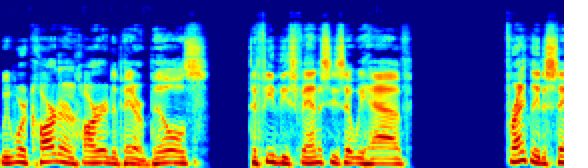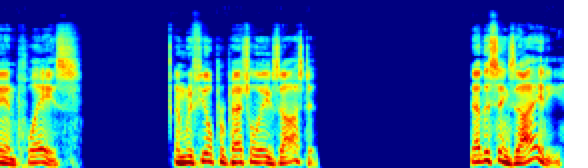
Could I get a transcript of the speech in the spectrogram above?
We work harder and harder to pay our bills, to feed these fantasies that we have, frankly, to stay in place, and we feel perpetually exhausted. Now, this anxiety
